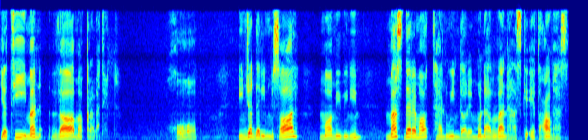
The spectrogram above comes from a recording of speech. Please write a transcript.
یتیما ذا مقربة. خب اینجا در این مثال ما می‌بینیم مصدر ما تنوین داره منون هست که اطعام هست.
